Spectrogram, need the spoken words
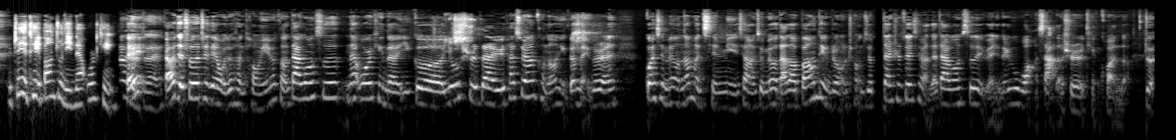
这也可以帮助你 networking。对对姚姐说的这点我就很同意，因为可能大公司 networking 的一个优势在于，它虽然可能你跟每个人。关系没有那么亲密，像就没有达到 bonding 这种程度，但是最起码在大公司里边，你的这个网撒的是挺宽的。对，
